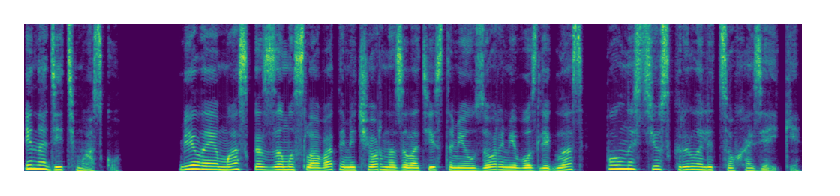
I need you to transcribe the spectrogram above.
и надеть маску. Белая маска с замысловатыми черно золотистыми узорами возле глаз полностью скрыла лицо хозяйки.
